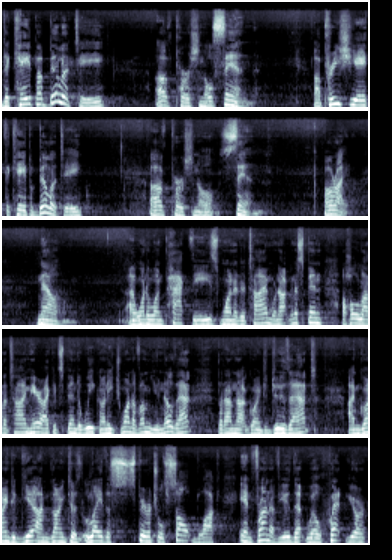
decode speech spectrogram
the capability of personal sin. Appreciate the capability of personal sin. All right. Now, I want to unpack these one at a time. We're not going to spend a whole lot of time here. I could spend a week on each one of them. You know that, but I'm not going to do that. I'm going to get, I'm going to lay the spiritual salt block in front of you that will whet your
